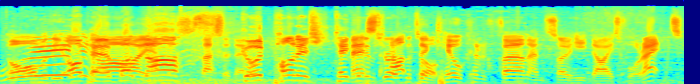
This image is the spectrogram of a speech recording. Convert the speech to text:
Oh, with the up air, but nah. yes, that's a. Good punish, taking him straight up the top. the kill confirm, and so he dies for it.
